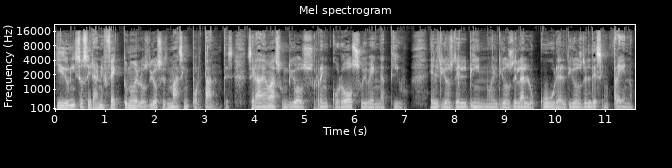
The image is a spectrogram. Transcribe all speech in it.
Y Dioniso será en efecto uno de los dioses más importantes. Será además un dios rencoroso y vengativo, el dios del vino, el dios de la locura, el dios del desenfreno.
